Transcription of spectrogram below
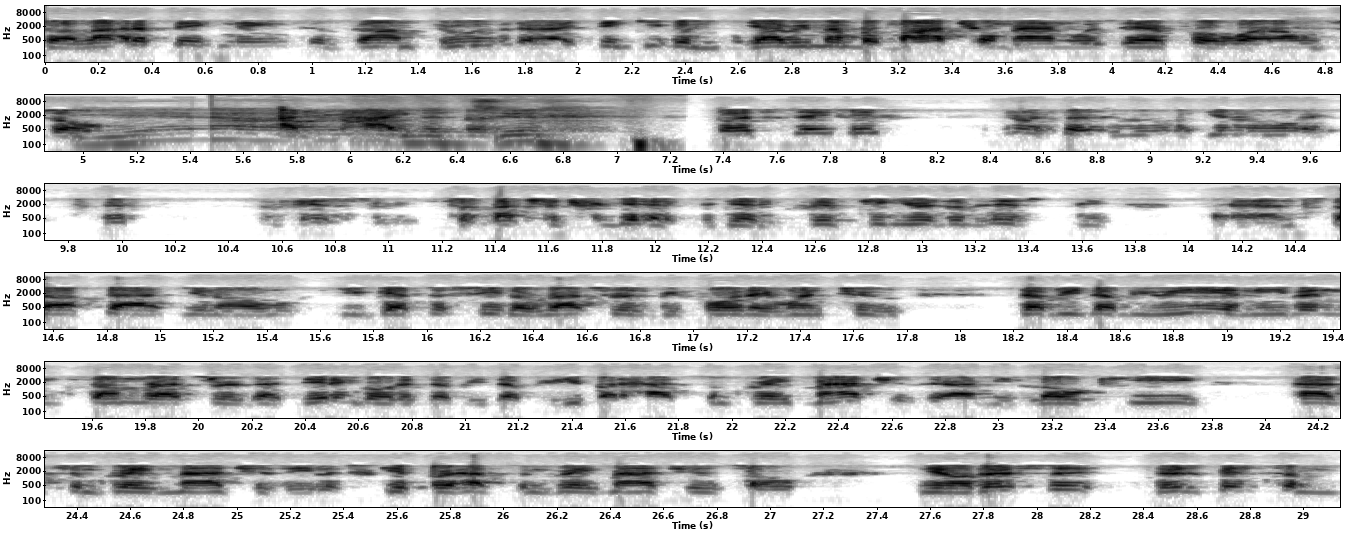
so a lot of big names have gone through there. I think even yeah, I remember Macho Man was there for a while. So yeah, I remember that too. But they, they, you know, it's a, you know, it's history. So that's what you're getting. You're getting 15 years of history and stuff that you know you get to see the wrestlers before they went to WWE, and even some wrestlers that didn't go to WWE but had some great matches there. Ki had some great matches. Elix Skipper had some great matches. So, you know, there's there's been some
